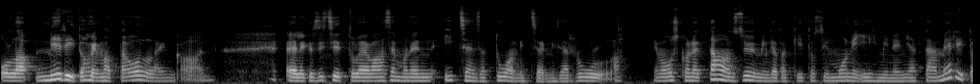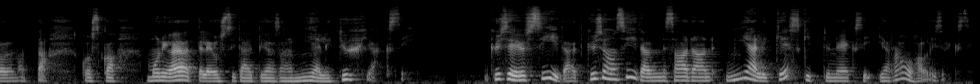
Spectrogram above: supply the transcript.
olla meditoimatta ollenkaan. Eli sitten siitä tulee vaan semmoinen itsensä tuomitsemisen rulla. Ja mä uskon, että tämä on syy, minkä takia tosi moni ihminen jättää meritoimatta, koska moni ajattelee, jos sitä ei pidä saada mieli tyhjäksi. Kyse ei ole siitä, että kyse on siitä, että me saadaan mieli keskittyneeksi ja rauhalliseksi.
